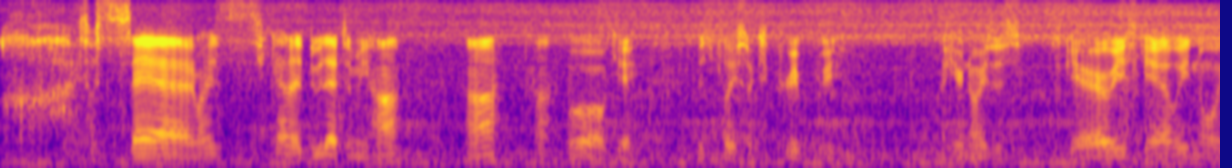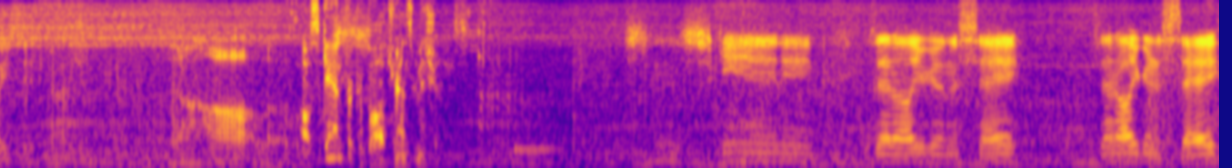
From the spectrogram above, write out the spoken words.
so sad. Why is he gotta do that to me, huh? Huh? Huh? Oh, okay. This place looks creepy. I hear noises. Scary, scary noises, guys. The hollow. I'll scan for Cabal transmissions. Scanning. Is that all you're gonna say? Is that all you're gonna say?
